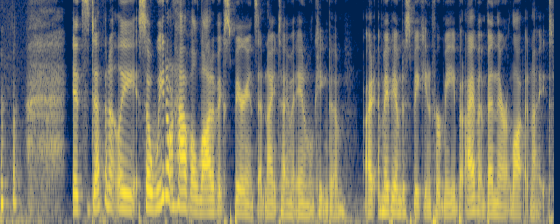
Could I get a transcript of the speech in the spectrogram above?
It's definitely so we don't have a lot of experience at nighttime at Animal Kingdom. I, maybe I'm just speaking for me, but I haven't been there a lot at night.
